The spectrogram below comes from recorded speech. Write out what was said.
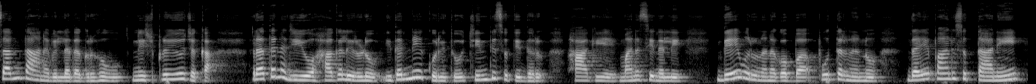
ಸಂತಾನವಿಲ್ಲದ ಗೃಹವು ನಿಷ್ಪ್ರಯೋಜಕ. ರತನಜಿಯು ಹಗಲಿರುಳು ಇದನ್ನೇ ಕುರಿತು ಚಿಂತಿಸುತ್ತಿದ್ದರು. ಹಾಗೆಯೇ ಮನಸ್ಸಿನಲ್ಲಿ, ದೇವರು ನನಗೊಬ್ಬ ಪುತ್ರನನ್ನು ದಯಪಾಲಿಸುತ್ತಾನೆಯೇ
